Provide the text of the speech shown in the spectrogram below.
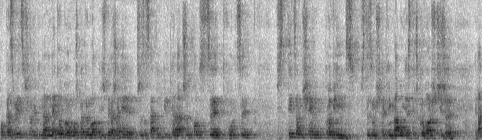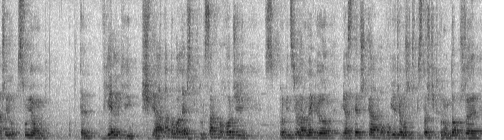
pokazuje coś oryginalnego, bo można było odnieść wrażenie przez ostatnich kilka lat, że polscy twórcy wstydzą się prowincji, wstydzą się takiej małomiasteczkowości, że raczej opisują ten wielki świat, a to Malewski, który sam pochodzi z prowincjonalnego miasteczka, opowiedział o rzeczywistości, którą dobrze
